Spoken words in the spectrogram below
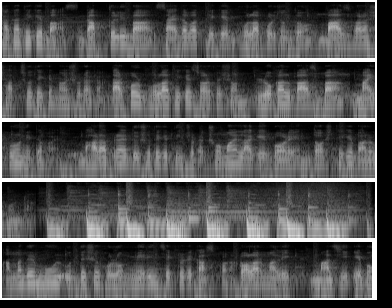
ঢাকা থেকে বাস, গাবতলি বা সায়দাবাদ থেকে ভোলা পর্যন্ত বাস ভাড়া সাতশো থেকে নয়শো টাকা। তারপর ভোলা থেকে সরফেশন, লোকাল বাস বা মাইক্রো নিতে হয়। ভাড়া প্রায় দুইশো থেকে তিনশো টাকা। সময় লাগে গড়ে দশ থেকে বারো ঘণ্টা। আমাদের মূল উদ্দেশ্য হলো মেরিন সেক্টরে কাজ করা। ট্রলার মালিক, মাঝি এবং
